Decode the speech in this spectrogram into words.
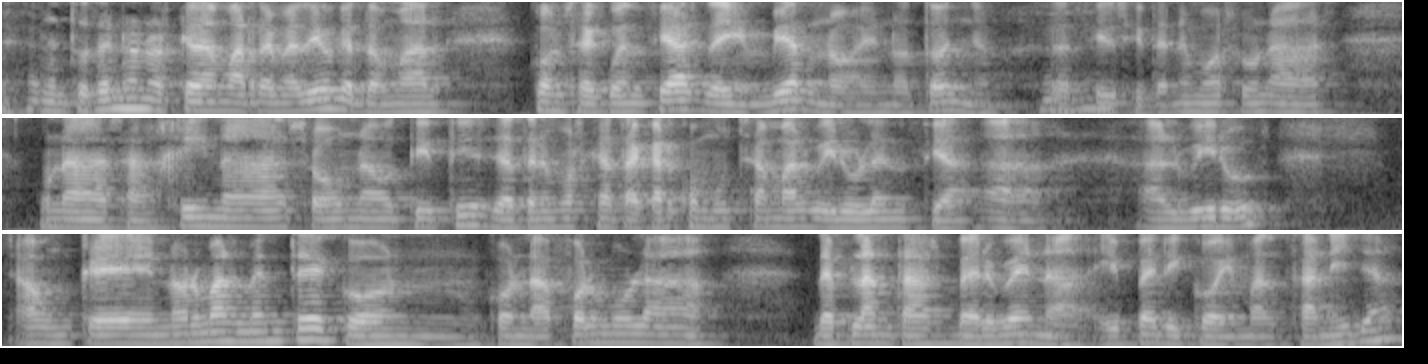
Entonces no nos queda más remedio que tomar consecuencias de invierno en otoño. Es decir, si tenemos unas unas anginas o una otitis, ya tenemos que atacar con mucha más virulencia al virus, aunque normalmente con, la fórmula de plantas verbena, hipérico y manzanilla,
